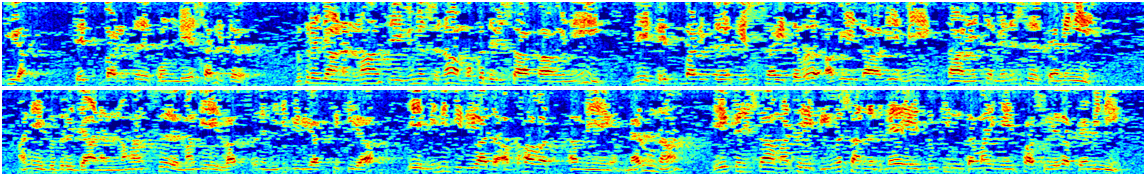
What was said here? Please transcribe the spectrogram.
ගියා. තෙත් බරිත කොණ්ඩේ සහිත බුදුරජාණන් වහන්සේ විමසනවා මොකද විසාකාවනි මේ තෙත් බරිත කෙස් සහිතව අවේලාවේ මේ ස්ථානෙට මෙලෙස පැමිණියේ. අනේ බුදුරජාණන් වහන්සේ මගේ ලස්සන මිනිබිරියක් හිටියා. ඒ මිනිබිරියාද අභාවත් මේ මැරුණා. ඒක නිසා මට ඒක ඉවසන්නට බැහැ. ඒ දුකින් තමයි මේ පසු වෙලා පැමිණියේ.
